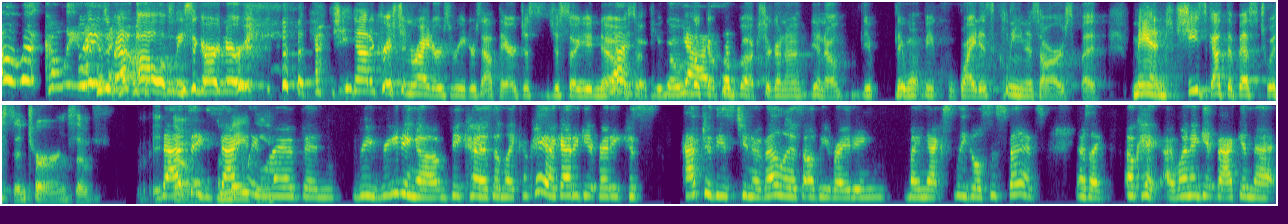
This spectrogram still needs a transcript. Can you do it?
Oh look, Colleen read all of Lisa Gardner. she's not a Christian writers readers out there, just just so you know. Yeah. So if you go yeah, look up so, her books, you're gonna, you know, they won't be quite as clean as ours. But man, she's got the best twists and turns of that's oh, exactly amazing. why I've been rereading them because I'm like, okay, I got to get ready because after these two novellas, I'll be writing my next legal suspense. And I was like, okay, I want to get back in that.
